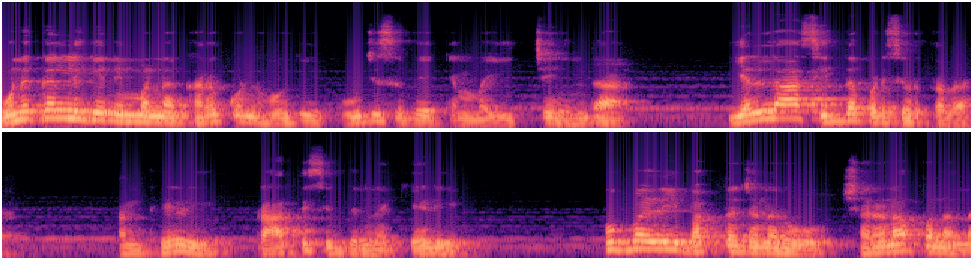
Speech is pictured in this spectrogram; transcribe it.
ಉಣಕಲ್ಲಿಗೆ ನಿಮ್ಮನ್ನು ಕರಕೊಂಡು ಹೋಗಿ ಪೂಜಿಸಬೇಕೆಂಬ ಇಚ್ಛೆಯಿಂದ ಎಲ್ಲ ಸಿದ್ಧಪಡಿಸಿರ್ತದ ಅಂಥೇಳಿ ಪ್ರಾರ್ಥಿಸಿದ್ದನ್ನು ಕೇಳಿ ಹುಬ್ಬಳ್ಳಿ ಭಕ್ತ ಜನರು ಶರಣಪ್ಪನನ್ನ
